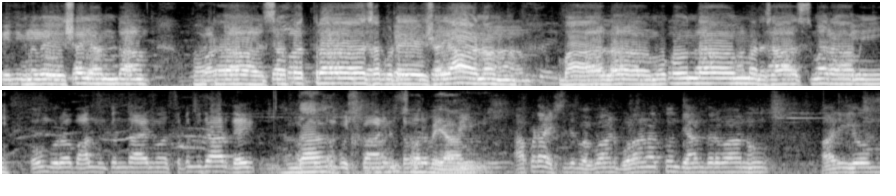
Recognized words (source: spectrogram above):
विनिवेशयन्ताम् वटासपत्रासपुटेशयानम् बालमुकुन्दाम् मनसा स्मरामि ओम पुरा बालमुकुन्दाय नमः सकल विचार्थे पुष्पाणि समर्पयामि આપણા ઈષ્ટદેવ ભગવાન ભોળાનાથનું ધ્યાન ધરવાનું હરિ ઓમ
